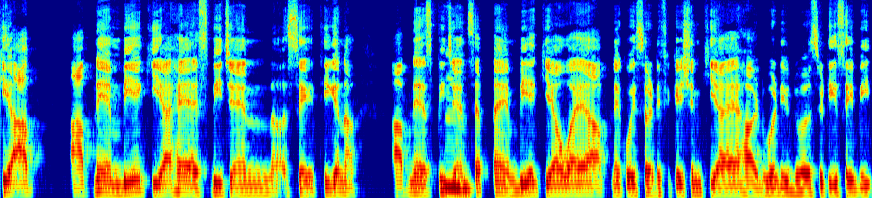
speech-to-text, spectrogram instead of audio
कि आप आपने एमबीए किया है एस बी चैन से ठीक है ना? आपने एस पी चैन हम्म। से अपना एमबीए किया हुआ है आपने कोई सर्टिफिकेशन किया है हार्डवर्ड यूनिवर्सिटी से भी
